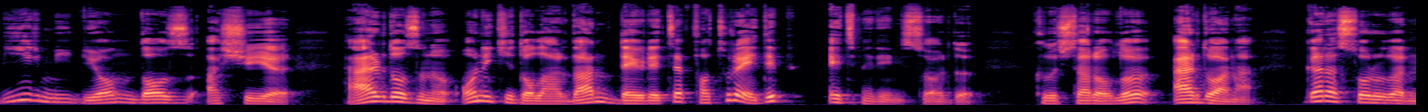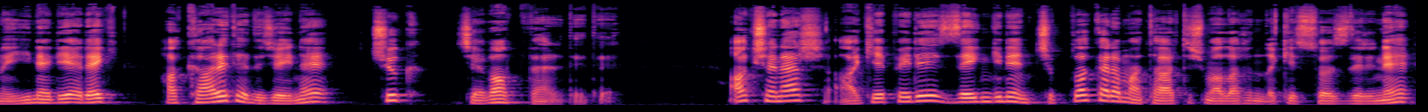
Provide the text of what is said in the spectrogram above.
1 milyon doz aşıyı her dozunu 12 dolardan devlete fatura edip etmediğini sordu. Kılıçdaroğlu Erdoğan'a gara sorularını yineleyerek hakaret edeceğine çık cevap ver dedi. Akşener, AKP'li zenginin çıplak arama tartışmalarındaki sözlerine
